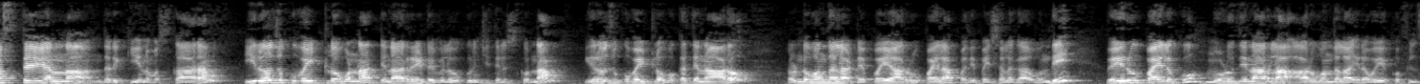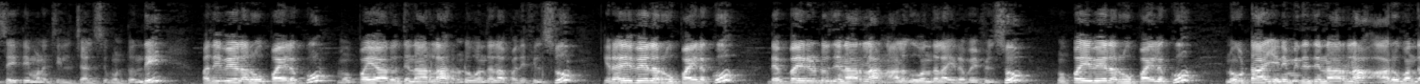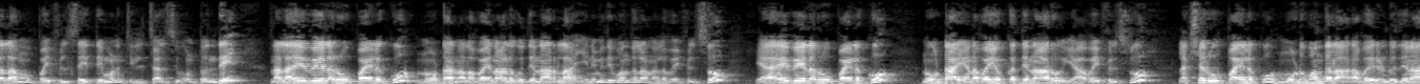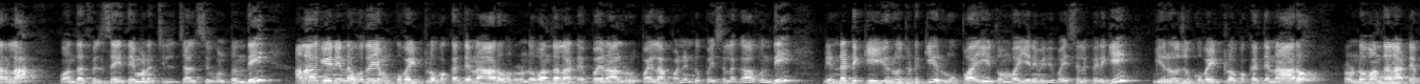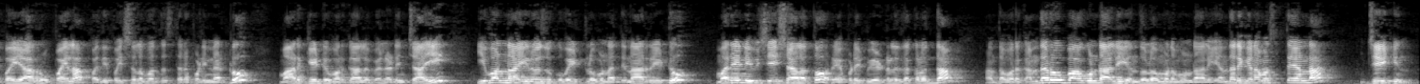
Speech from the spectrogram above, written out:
నమస్తే అన్న అందరికీ నమస్కారం. ఈ రోజు కువైట్లో ఉన్న దినార్ రేటు విలువ గురించి తెలుసుకున్నాం. ఈ రోజు కువైట్లో ఒక దినారు రెండు వందల డెబ్బై ఆరు రూపాయల పది పైసలుగా ఉంది. వెయ్యి రూపాయలకు మూడు దినార్ల ఆరు వందల ఇరవై ఒక్క ఫిల్స్ అయితే మనం చెల్లించాల్సి ఉంటుంది. పదివేల రూపాయలకు ముప్పై ఆరు దినార్ల రెండు వందల పది ఫిల్స్. ఇరవై వేల రూపాయలకు డెబ్బై రెండు దినార్ల నాలుగు వందల ఇరవై ఫిల్స్. ముప్పై వేల రూపాయలకు నూట ఎనిమిది దినారుల ఆరు వందల ముప్పై ఫిల్స్ అయితే మనం చెల్లించాల్సి ఉంటుంది. నలభై వేల రూపాయలకు నూట నలభై నాలుగు దినారుల ఎనిమిది వందల నలభై ఫిల్స్. యాభై వేల రూపాయలకు నూట ఎనభై ఒక్క దినారు యాభై ఫిల్స్. లక్ష రూపాయలకు మూడు వందల అరవై రెండు దినారుల వంద ఫిల్స్ అయితే మనం చెల్లించాల్సి ఉంటుంది. అలాగే నిన్న ఉదయం కువైట్లో ఒక దినారు రెండు వందల డెబ్బై నాలుగు రూపాయల పన్నెండు పైసలుగా ఉంది. నిన్నటికి ఈ రోజుకి రూపాయి తొంభై ఎనిమిది పైసలు పెరిగి ఈ రోజు కువైట్లో ఒక దినారు రెండు వందల డెబ్బై ఆరు రూపాయల పది పైసల వద్ద స్థిరపడినట్లు మార్కెట్ వర్గాలు వెల్లడించాయి. ఇవన్న ఈరోజు రోజు కువైట్లో ఉన్న దినార్ రేటు. మరిన్ని విశేషాలతో రేపటి బీడలు కలుద్దాం అంతవరకు అందరూ బాగుండాలి. ఎందులో మనం ఉండాలి? అందరికీ నమస్తే అన్న. జై హింద్.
